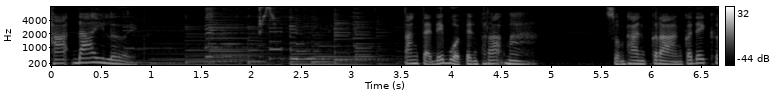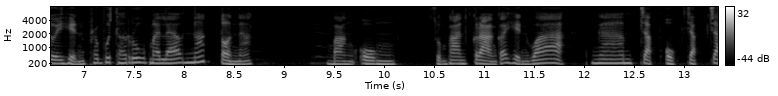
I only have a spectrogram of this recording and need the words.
ทะได้เลย ตั้งแต่ได้บวชเป็นพระมา สมภารกลางก็ได้เคยเห็นพระพุทธรูปมาแล้วนักต่อนนัก บางองค์ สมภารกลางก็เห็นว่า งามจับอกจับใจ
